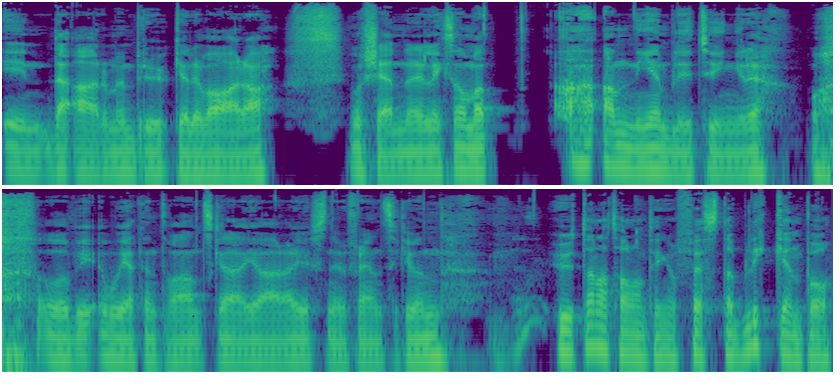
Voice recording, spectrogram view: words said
in där armen brukade vara. Och känner liksom att ah, andningen blir tyngre. Och, och och vet inte vad han ska göra just nu för en sekund. utan att ha någonting att fästa blicken på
